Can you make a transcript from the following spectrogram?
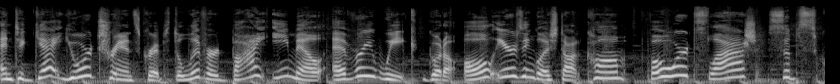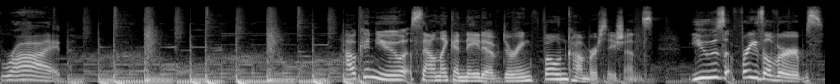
And to get your transcripts delivered by email every week, go to allearsenglish.com forward slash subscribe. How can you sound like a native during phone conversations? Use phrasal verbs.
